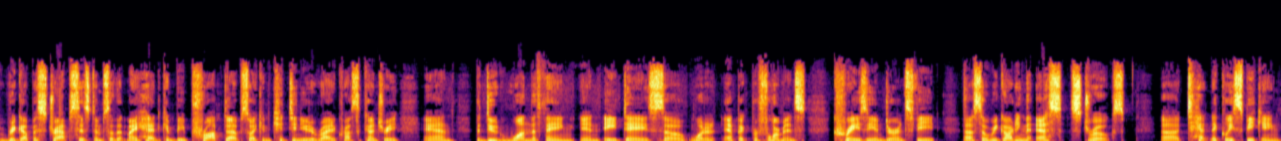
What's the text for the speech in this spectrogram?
rig up a strap system so that my head can be propped up so I can continue to ride across the country. And the dude won the thing in eight days. So what an epic performance. Crazy endurance feat. Uh, so, regarding the S strokes, uh, technically speaking,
